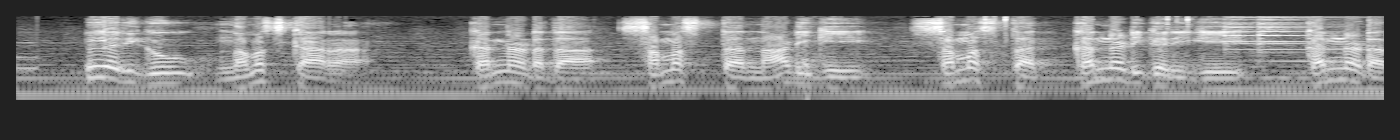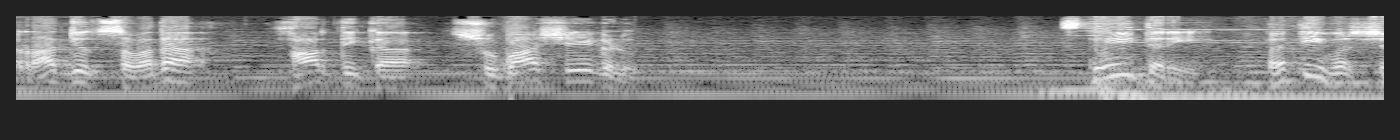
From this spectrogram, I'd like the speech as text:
ಎಲ್ಲರಿಗೂ ನಮಸ್ಕಾರ. ಕನ್ನಡದ ಸಮಸ್ತ ನಾಡಿಗೆ, ಸಮಸ್ತ ಕನ್ನಡಿಗರಿಗೆ ಕನ್ನಡ ರಾಜ್ಯೋತ್ಸವದ ಹಾರ್ದಿಕ ಶುಭಾಶಯಗಳು. ಸ್ನೇಹಿತರೆ, ಪ್ರತಿ ವರ್ಷ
